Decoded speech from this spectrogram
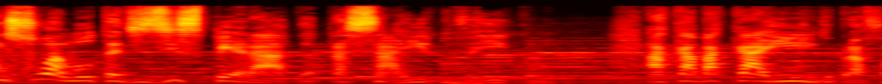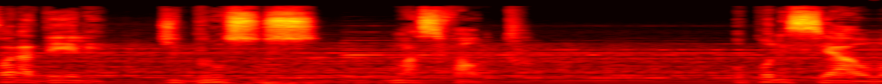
Em sua luta desesperada para sair do veículo, acaba caindo para fora dele, de bruços, no asfalto. O policial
